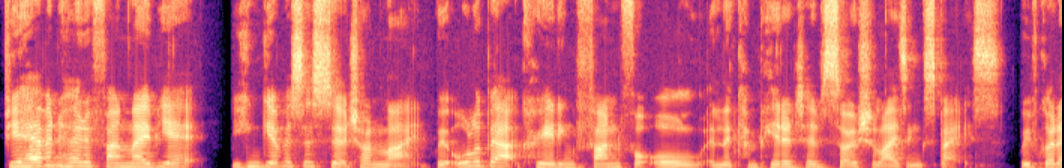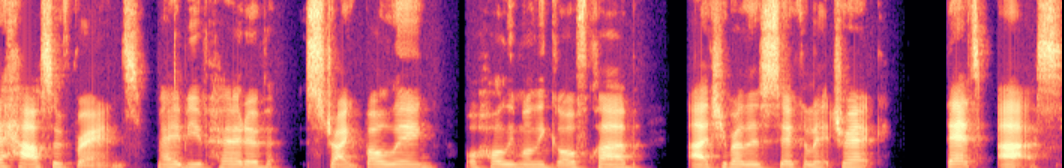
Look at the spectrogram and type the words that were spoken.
If you haven't heard of FunLab yet, you can give us a search online. We're all about creating fun for all in the competitive socializing space. We've got a house of brands. Maybe you've heard of Strike Bowling or Holy Moly Golf Club, Archie Brothers Cirque Electric. That's us.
